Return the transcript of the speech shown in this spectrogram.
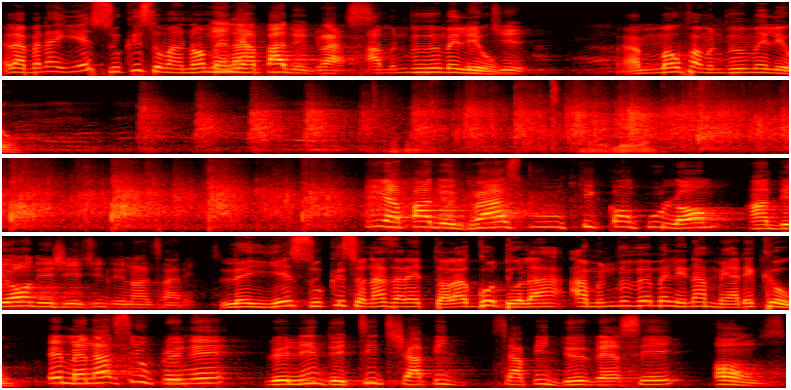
il n'y a pas de grâce de Dieu. meli o Il n'y a pas de grâce pour quiconque pour l'homme en dehors de Jésus de Nazareth. Et maintenant, si vous prenez le livre de Tite, chapitre, chapitre 2, verset 11,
